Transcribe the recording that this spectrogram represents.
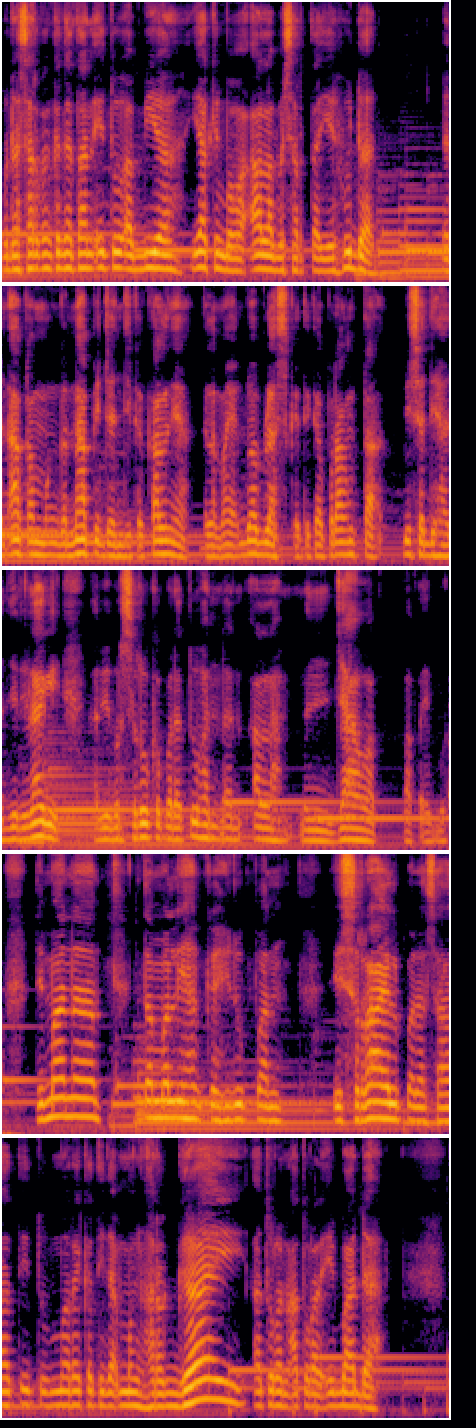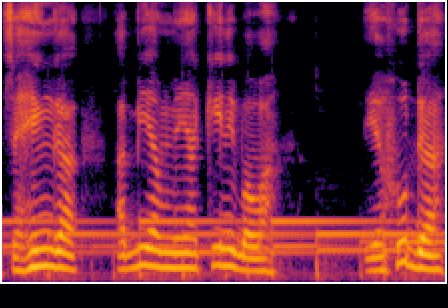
Berdasarkan kenyataan itu, Abia yakin bahwa Allah beserta Yehuda dan akan menggenapi janji kekalnya. Dalam ayat 12 ketika perang tak bisa dihadiri lagi Abi berseru kepada Tuhan dan Allah menjawab Bapak Ibu di mana kita melihat kehidupan Israel pada saat itu mereka tidak menghargai aturan-aturan ibadah sehingga Abia meyakini bahwa Yehuda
